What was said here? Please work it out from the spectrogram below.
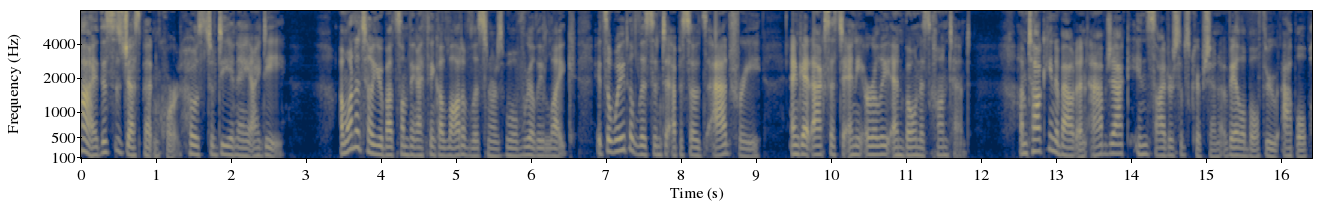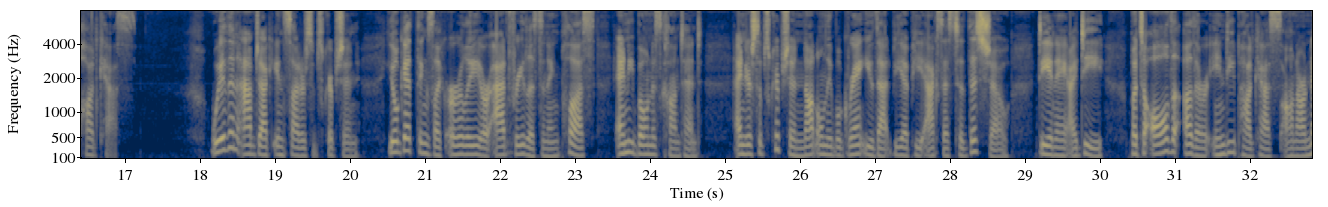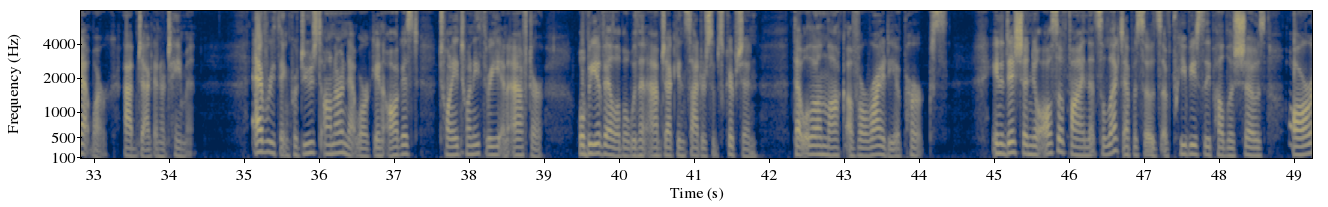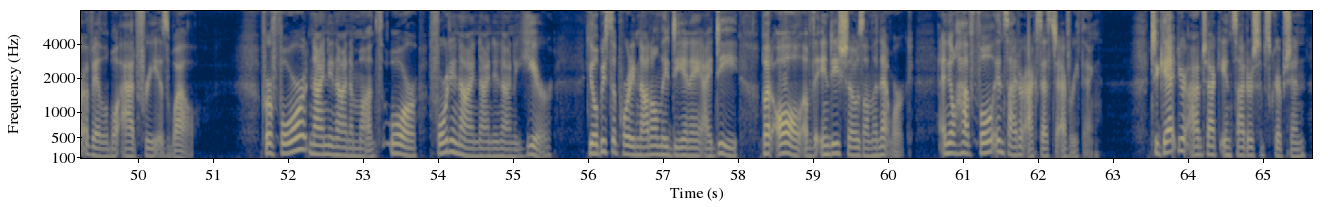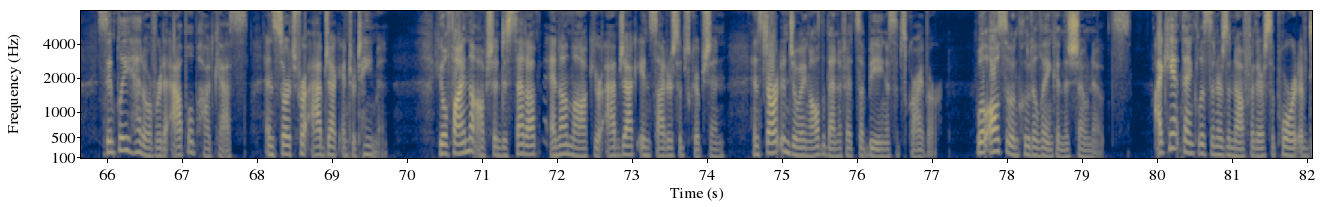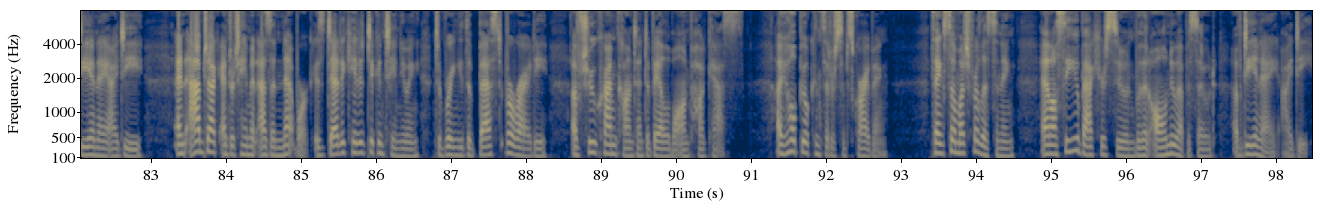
Hi, this is Jess Betancourt, host of DNA ID. I want to tell you about something I think a lot of listeners will really like. It's a way to listen to episodes ad free and get access to any early and bonus content. I'm talking about an Abjack Insider subscription available through Apple Podcasts. With an Abjack Insider subscription, you'll get things like early or ad free listening, plus any bonus content, and your subscription not only will grant you that VIP access to this show, DNA ID, but to all the other indie podcasts on our network, Abjack Entertainment. Everything produced on our network in August 2023 and after will be available with an Abjack Insider subscription that will unlock a variety of perks. In addition, you'll also find that select episodes of previously published shows are available ad free as well. For $4.99 a month or $49.99 a year, You'll be supporting not only DNA ID, but all of the indie shows on the network, and you'll have full insider access to everything. To get your Abjack Insider subscription, simply head over to Apple Podcasts and search for Abjack Entertainment. You'll find the option to set up and unlock your Abjack Insider subscription and start enjoying all the benefits of being a subscriber. We'll also include a link in the show notes. I can't thank listeners enough for their support of DNA ID and Abjack Entertainment as a network is dedicated to continuing to bring you the best variety of true crime content available on podcasts. I hope you'll consider subscribing. Thanks so much for listening, and I'll see you back here soon with an all new episode of DNA ID.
